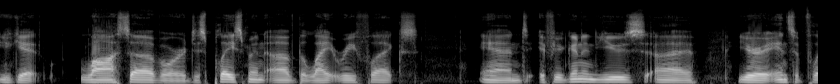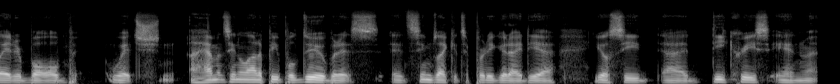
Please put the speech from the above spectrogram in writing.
you get loss of or displacement of the light reflex. And if you're going to use uh, your insufflator bulb, which I haven't seen a lot of people do, but it's it seems like it's a pretty good idea. You'll see a decrease in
